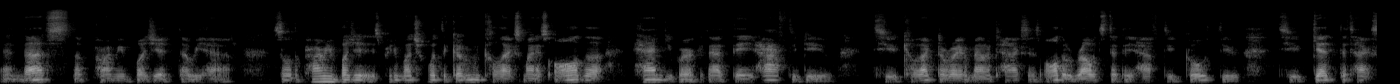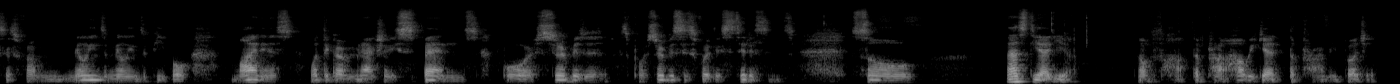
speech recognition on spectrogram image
And that's the primary budget that we have. So the primary budget is pretty much what the government collects minus all the handiwork that they have to do to collect the right amount of taxes, all the routes that they have to go through to get the taxes from millions and millions of people, minus what the government actually spends for services for services for the citizens. So that's the idea of how, the, how we get the primary budget.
